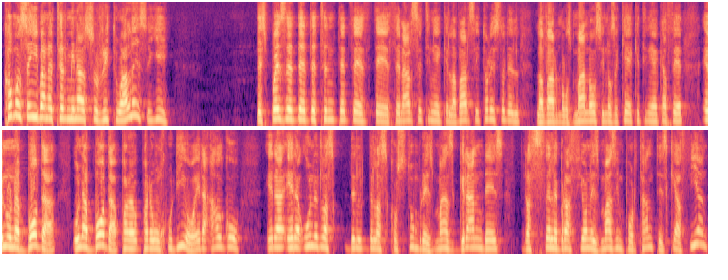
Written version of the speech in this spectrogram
cómo se iban a terminar sus rituales allí. Después de, de, cenarse tenían que lavarse y todo esto de lavar las manos y no sé qué que tenían que hacer. En una boda, una boda para, para un judío era algo era, una de las, de, las costumbres más grandes, las celebraciones más importantes que hacían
